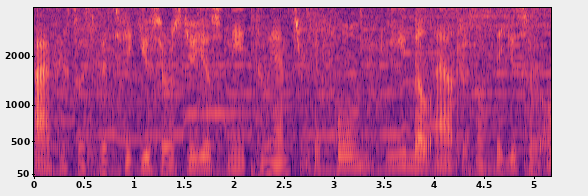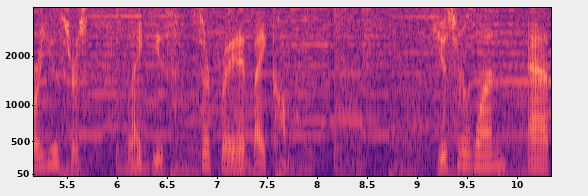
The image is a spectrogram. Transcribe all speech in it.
access to specific users, you just need to enter the full email address of the user or users like this separated by commas. User1 at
